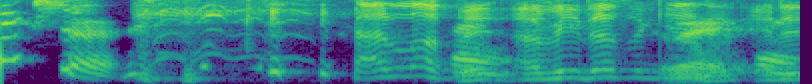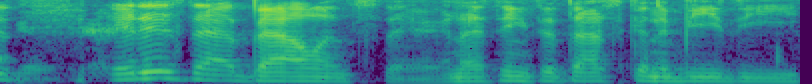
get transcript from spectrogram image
picture. I love it. I mean, that's again, right. it, is, it is that balance there. And I think that that's going to be the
